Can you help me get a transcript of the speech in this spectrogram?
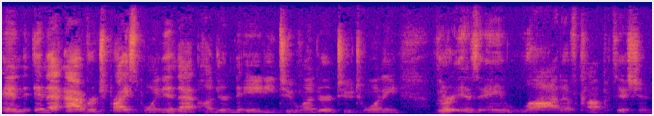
And in that average price point in that 180 200 220 there is a lot of competition.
